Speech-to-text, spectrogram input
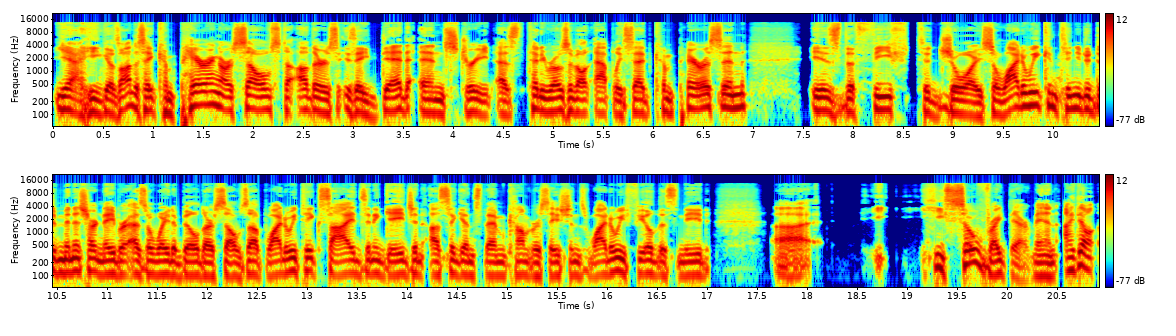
Yeah, he goes on to say comparing ourselves to others is a dead end street. As Teddy Roosevelt aptly said, comparison is the thief to joy. So why do we continue to diminish our neighbor as a way to build ourselves up? Why do we take sides and engage in us against them conversations? Why do we feel this need? Uh, he, he's so right there, man. I don't,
